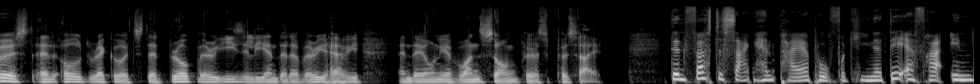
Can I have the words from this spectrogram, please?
first and old records that broke very easily and that are very heavy, and they only have one song per, per side. Den første sang, han peger på fra Kina, det er fra en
